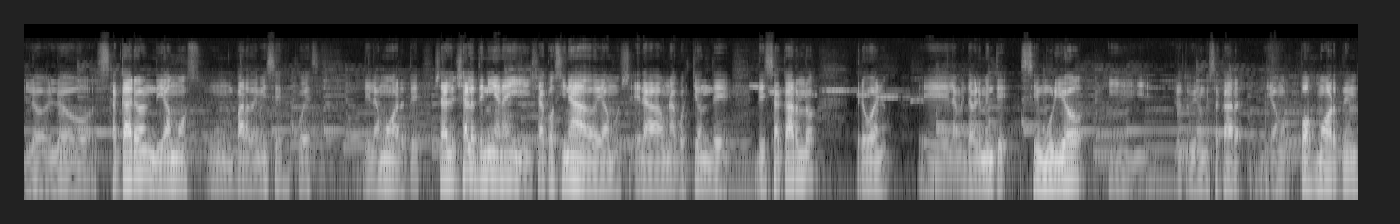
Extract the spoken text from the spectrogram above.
lo, sacaron, digamos, un par de meses después de la muerte. Ya, ya lo tenían ahí, ya cocinado, digamos, era una cuestión de, de sacarlo, pero bueno, eh, lamentablemente se murió y lo tuvieron que sacar, digamos, post-mortem.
